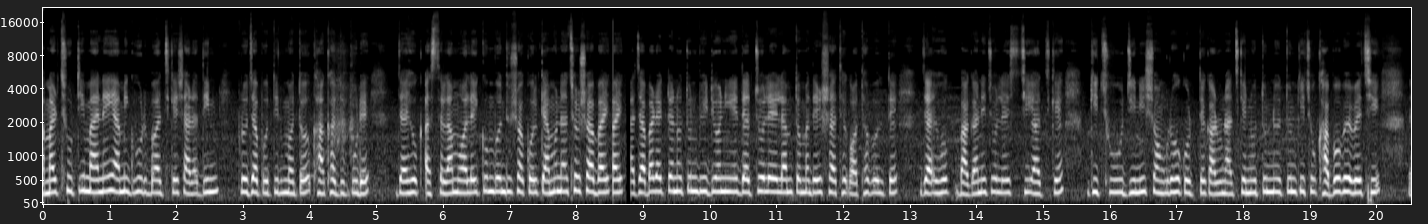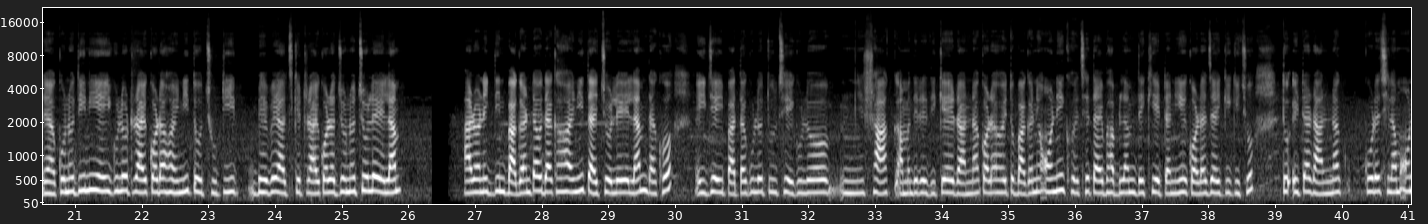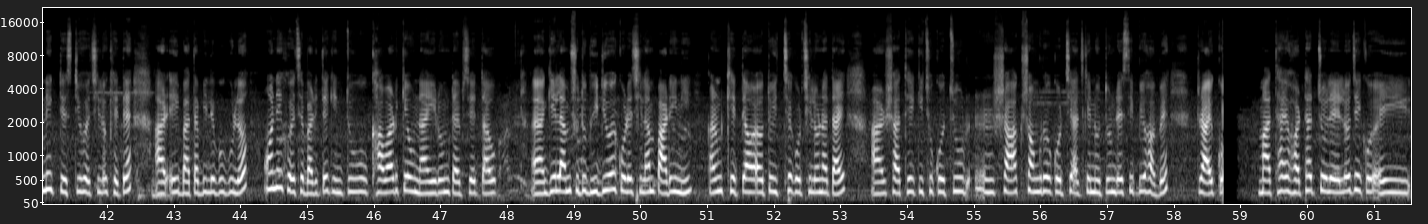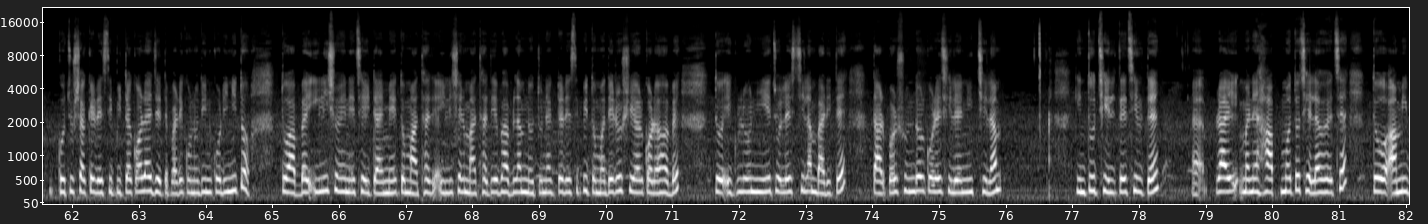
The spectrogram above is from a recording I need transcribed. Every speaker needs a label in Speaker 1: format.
Speaker 1: আমার ছুটি মানেই আমি ঘুরবো আজকে সারাদিন প্রজাপতির মতো খাঁখা দুপুরে। যাই হোক, আসসালামু আলাইকুম বন্ধু সকল, কেমন আছো সবাই? আজ আবার একটা নতুন ভিডিও নিয়ে চলে এলাম তোমাদের সাথে কথা বলতে। যাই হোক, বাগানে চলে এসেছি আজকে। কিছু জিনিস সংগ্রহ করতে, কারণ আজকে নতুন নতুন কিছু খাব ভেবেছি। কোনো দিনই এইগুলো ট্রাই করা হয়নি, তো ছুটি ভেবে আজকে ট্রাই করার জন্য চলে এলাম। আর অনেক দিন বাগানটাও দেখা হয়নি, তাই চলে এলাম। দেখো, এই যে এই পাতাগুলো তুলছে, এগুলো শাক আমাদের এদিকে রান্না করা হয়। তো বাগানে অনেক হয়েছে, তাই ভাবলাম দেখি এটা নিয়ে করা যায় কি কিছু। তো এটা রান্না করেছিলাম, অনেক টেস্টি হয়েছিল খেতে। আর এই বাতাবি লেবুগুলো অনেক হয়েছে বাড়িতে, কিন্তু খাওয়ার কেউ নাই এরম টাইপসের তাও গেলাম, শুধু ভিডিওই করেছিলাম, পারিনি, কারণ খেতে অত ইচ্ছে করছিল না তাই। আর সাথে কিছু কচুর শাক সংগ্রহ করছি, আজকে নতুন রেসিপি হবে ট্রাই মাথায় হঠাৎ চলে এলো যে এই কচু শাকের রেসিপিটা করা যেতে পারে কোনো দিন করিনি তো। তো আব্বা ইলিশও এনেছে এই টাইমে তো মাথা, ইলিশের মাথা দিয়ে ভাবলাম নতুন একটা রেসিপি তোমাদেরও শেয়ার করা হবে। তো এগুলো নিয়ে চলে এসেছিলাম বাড়িতে, তারপর সুন্দর করে ছিলে নিচ্ছিলাম। কিন্তু ছিলতে ছিলতে প্রায় মানে হাফ মতো ছেলা হয়েছে। তো আমি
